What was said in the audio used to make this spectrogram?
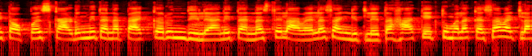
आणि टॉपर्स काढून मी त्यांना पॅक करून दिले आणि त्यांनाच ते लावायला सांगितले. तर हा केक तुम्हाला कसा वाटला?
